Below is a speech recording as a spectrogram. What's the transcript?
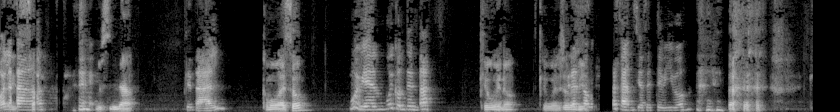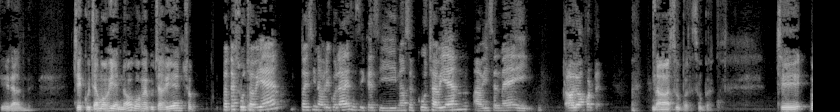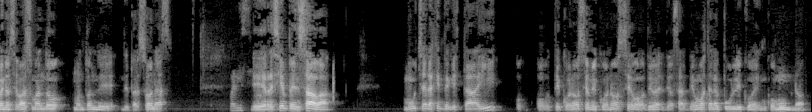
Hola. Esa. Lucina, ¿Qué tal? ¿cómo va eso? Muy bien, muy contenta. Qué bueno, qué bueno, yo Esperando también. muchas ansias este vivo. Qué grande. Che, escuchamos bien, ¿no? ¿Vos me escuchás bien? Yo, Yo te escucho bien, estoy sin auriculares, así que si no se escucha bien, avísenme y hablo más fuerte. no, súper, súper. Che, bueno, se va sumando un montón de, de personas. Buenísimo. Eh, recién pensaba, mucha de la gente que está ahí o, o te conoce o me conoce, o, debe- de- o sea, debemos tener público en común, ¿no?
